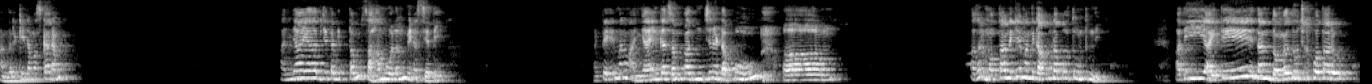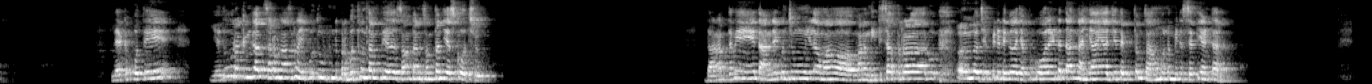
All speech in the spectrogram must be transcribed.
అందరికీ నమస్కారం. అన్యాయార్జిత విత్తం సహమూలం వినశ్యతి. అంటే మనం అన్యాయంగా సంపాదించిన డబ్బు అసలు మొత్తానికే మనది కాకుండా పోతూ ఉంటుంది. అది అయితే దాన్ని దొంగలు దోచుకుపోతారు. లేకపోతే ఏదో రకంగా సర్వనాశనం అయిపోతూ ఉంటుంది. ప్రభుత్వం దాన్ని దాన్ని సొంతం చేసుకోవచ్చు. దాని అర్థమే దాన్నే కొంచెం ఇలా మన మన నీతి శాస్త్రాలలో చెప్పినట్టుగా చెప్పుకోవాలంటే దాన్ని అన్యాయాజ్యత విత్తం సహమూలం వినశతి అంటారు.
